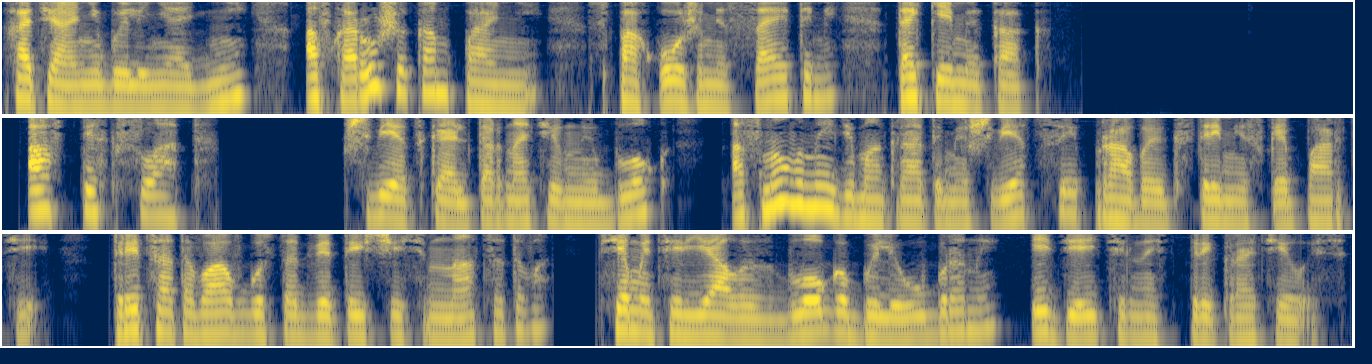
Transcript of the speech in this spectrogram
хотя они были не одни, а в хорошей компании с похожими сайтами, такими как Авпекслат шведский альтернативный блок, основанный демократами Швеции правой экстремистской партии. 30 августа 2017 все материалы с блога были убраны и деятельность прекратилась.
